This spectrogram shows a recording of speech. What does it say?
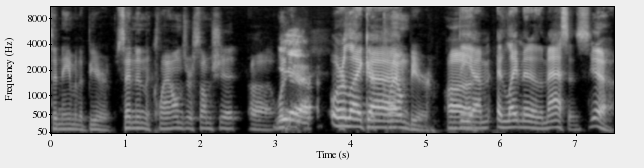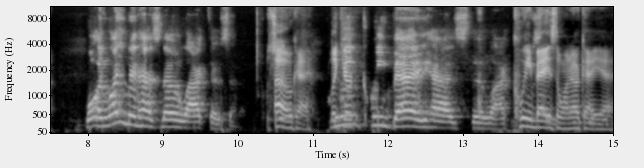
the name of the beer send in the clowns or some shit uh what, yeah Or like the uh, clown beer uh the um, enlightenment of the masses. yeah well enlightenment has no lactose in it so oh, okay. like Queen, your Queen Bay has the lactose. Queen Bay is the one. Okay, yeah.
